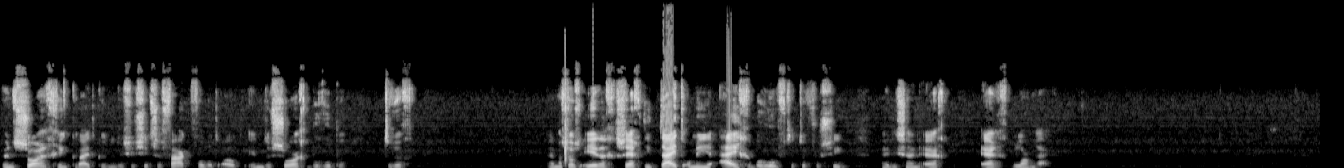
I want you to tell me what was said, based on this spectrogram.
hun zorg in kwijt kunnen. Dus je ziet ze vaak bijvoorbeeld ook in de zorgberoepen terug. maar zoals eerder gezegd, die tijd om in je eigen behoeften te voorzien, die zijn erg belangrijk. De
